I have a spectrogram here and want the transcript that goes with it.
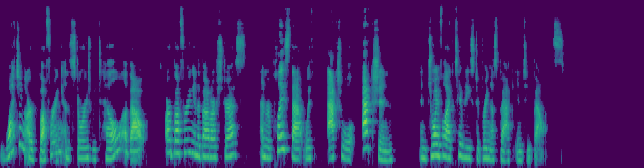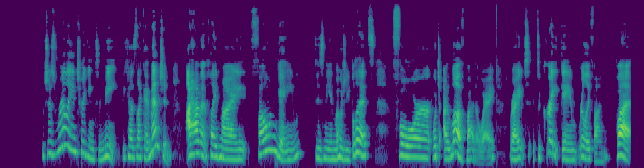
watching our buffering and the stories we tell about our buffering and about our stress and replace that with actual action and joyful activities to bring us back into balance. Which is really intriguing to me because, like I mentioned, I haven't played my phone game, Disney Emoji Blitz, for which I love, by the way, right? It's a great game, really fun, but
